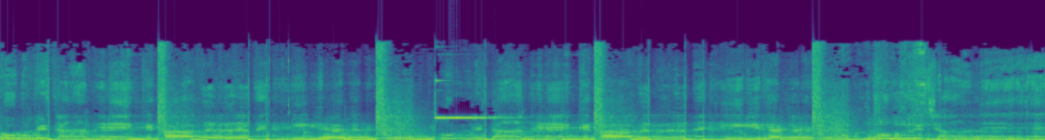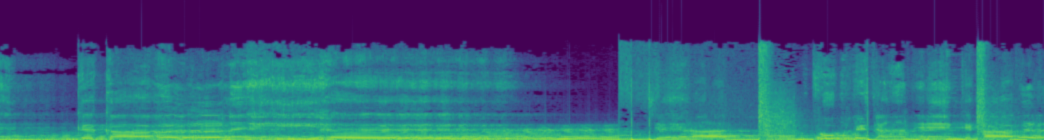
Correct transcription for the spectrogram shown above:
भूल जाने के काबिल काबिल नहीं है। भूल जाने के काबिल नहीं है। चेहरा भूल जाने के काबिल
